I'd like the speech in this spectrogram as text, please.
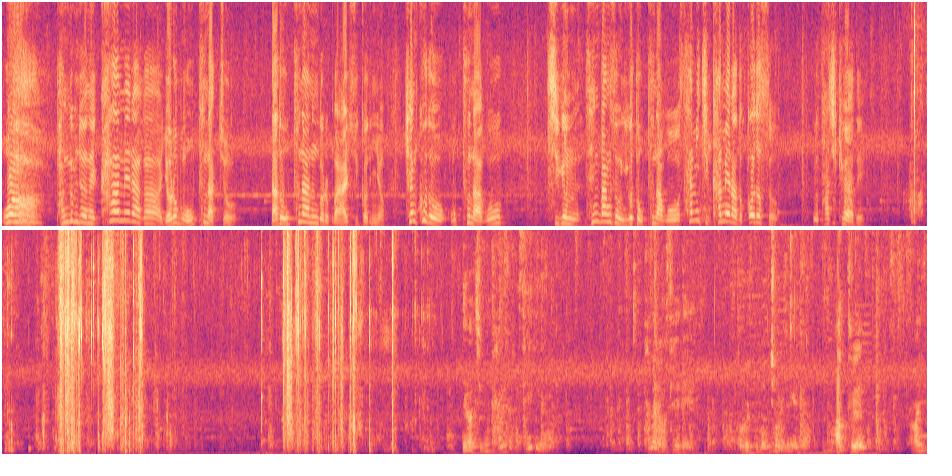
와 방금 전에 카메라가 여러분 오픈났죠? 나도 오픈하는 거를 알수 있거든요. 캠코더 오픈하고 지금 생방송 이것도 오픈하고 3인칭 카메라도 꺼졌어. 이거 다시 켜야 돼. 내가 지금 카메라가 3대야. 카메라가 3대. 어, 왜 이렇게 멍청하게 생겼냐 아무튼 아 이게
